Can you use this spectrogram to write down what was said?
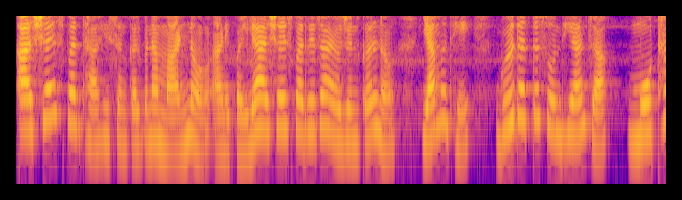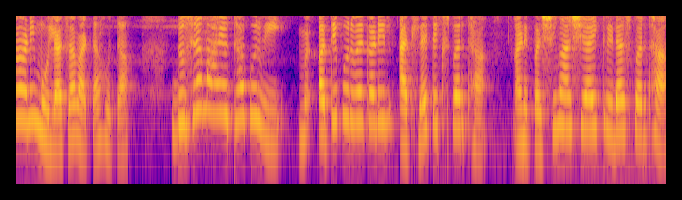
आशियाई स्पर्धा ही संकल्पना मांडणं आणि पहिल्या आशियाई स्पर्धेचं आयोजन करणं यामध्ये गुरुदत्त सोंधी यांचा मोठा आणि मोलाचा वाटा होता. दुसऱ्या महायुद्धापूर्वी अतिपूर्वेकडील ॲथलेटिक स्पर्धा आणि पश्चिम आशियाई क्रीडा स्पर्धा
